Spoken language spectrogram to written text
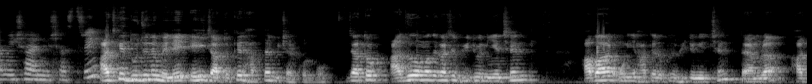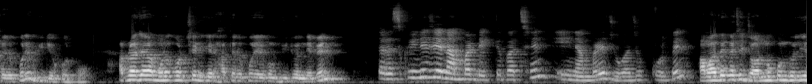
আমি সায়নী শাস্ত্রী। আজকে দুজনে মিলে এই জাতকের হাতটা বিচার করব। জাতক আজও আমাদের কাছে ভিডিও নিয়েছেন আবার উনি হাতের উপরে ভিডিও নিচ্ছেন তাই আমরা হাতের উপরে ভিডিও করব। আপনারা যারা মনে করছেন নিজের হাতের উপরে এরকম ভিডিও নেবেন তারা স্ক্রিনে যে নাম্বার দেখতে পাচ্ছেন, এই নাম্বারে যোগাযোগ করবেন। আমাদের কাছে জন্মকুণ্ডলী,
